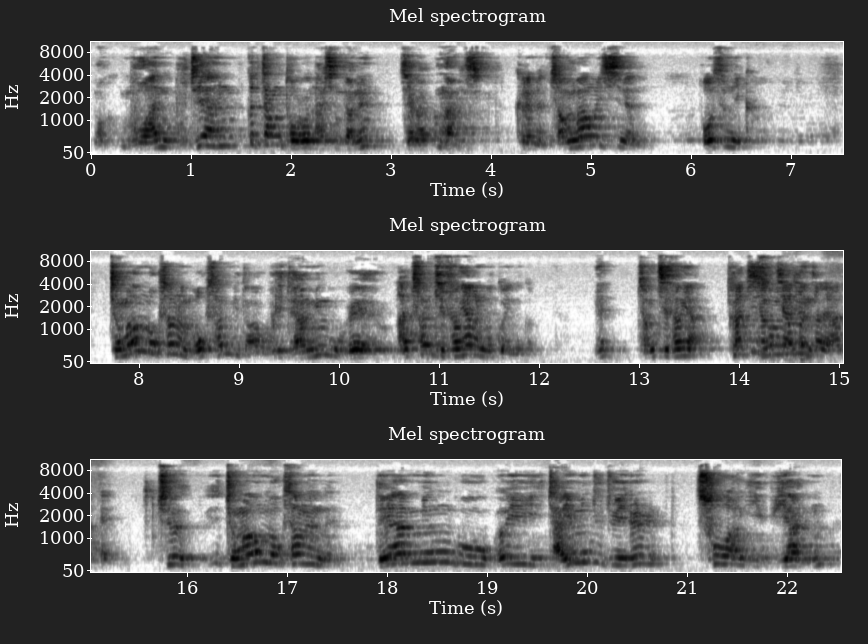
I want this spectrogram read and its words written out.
뭐 무한 무제한 끝장 토론하신다면 제가 응하겠습니다. 그러면 정광훈 씨는 보수입니까? 정한 목사는 목사입니다. 우리 대한민국의 아, 정치 성향을 묻고 있는 겁니다. 예? 정치 성향. 같이 정치 정치하셨잖아요, 한때. 저 정하은 목사는 대한민국의 자유민주주의를 수호하기 위한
